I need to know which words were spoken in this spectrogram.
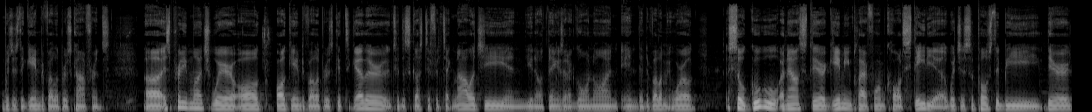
which is the Game Developers Conference. Uh, it's pretty much where all all game developers get together to discuss different technology and you know things that are going on in the development world. So Google announced their gaming platform called Stadia, which is supposed to be their.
